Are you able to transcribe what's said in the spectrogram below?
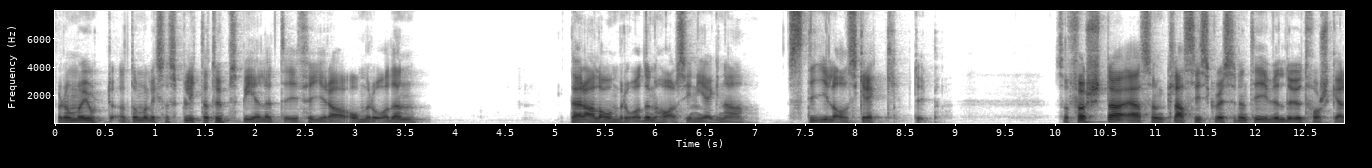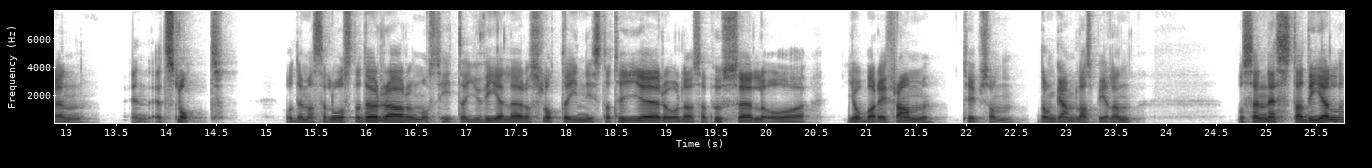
För de har gjort att de har liksom splittat upp spelet i fyra områden. Där alla områden har sin egna stil av skräck, typ. Så första är som klassisk Resident Evil, du utforskar en, en, ett slott. Och det är massa låsta dörrar och måste hitta juveler och slotta in i statyer och lösa pussel och jobba dig fram, typ som de gamla spelen. Och sen nästa del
